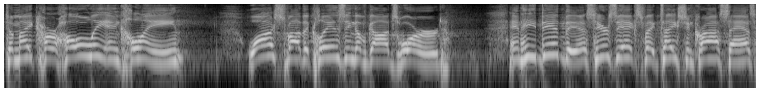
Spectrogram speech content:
to make her holy and clean washed by the cleansing of God's word. And he did this, here's the expectation Christ has.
